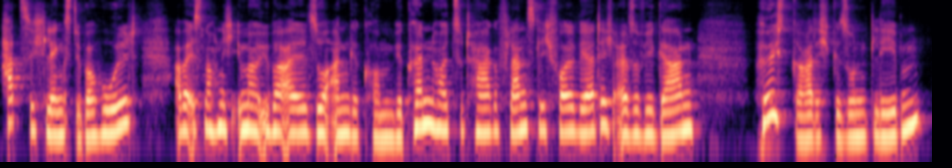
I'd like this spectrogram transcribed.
hat sich längst überholt, aber ist noch nicht immer überall so angekommen. Wir können heutzutage pflanzlich vollwertig, also vegan, höchstgradig gesund leben.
